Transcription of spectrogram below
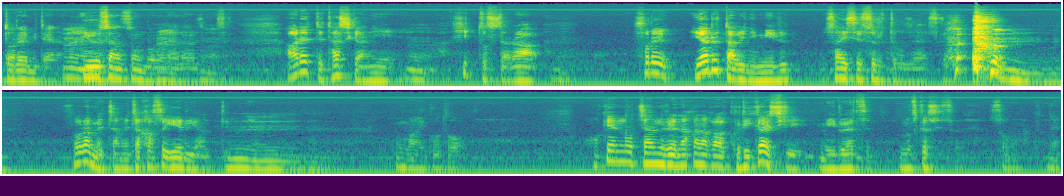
トレみたいな、うん。有酸素運動みたいなのあるじゃないですか、あれって確かにうん。ヒットしたら、それやるたびに見る再生するってことじゃないですか。うんそれはめちゃめちゃ稼げるやんっていう。う、んうまいこと。保険のチャンネルでなかなか繰り返し見るやつ難しいですよね。そうなんですね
